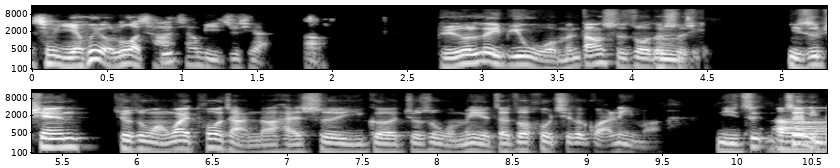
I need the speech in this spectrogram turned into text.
就也会有落差，相比之前啊。比如说类比我们当时做的事情，你是偏就是往外拓展的，还是一个就是我们也在做后期的管理嘛？你这这里面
